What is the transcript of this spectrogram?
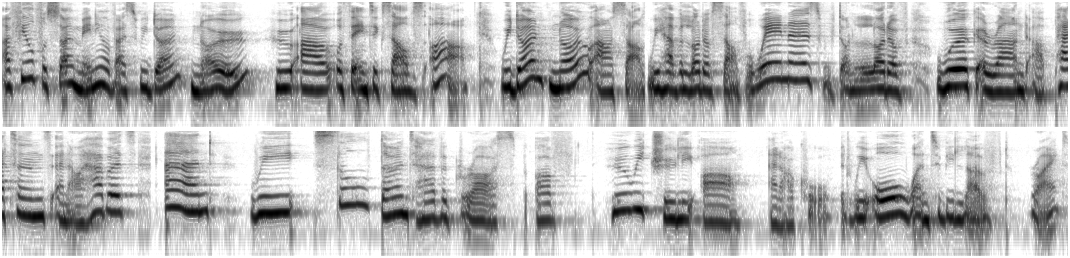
i feel for so many of us we don't know who our authentic selves are. We don't know ourselves. We have a lot of self awareness, we've done a lot of work around our patterns and our habits, and we still don't have a grasp of who we truly are at our core. That we all want to be loved, right?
